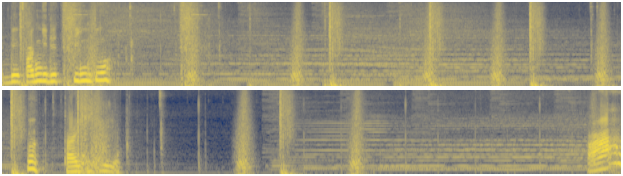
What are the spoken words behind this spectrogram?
dia panggil dia ting tu Huh, tai dia. Ah!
